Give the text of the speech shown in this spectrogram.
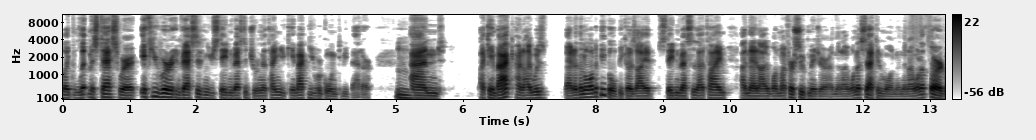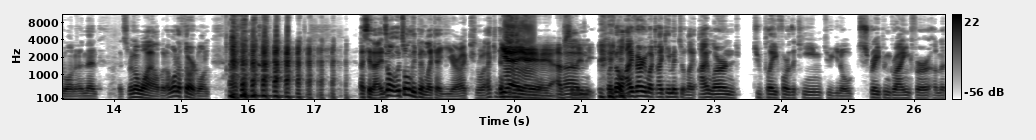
like litmus tests where if you were invested and you stayed invested during that time, you came back, you were going to be better. Mm. And I came back and I was better than a lot of people because I had stayed invested that time. And then I won my first super major, and then I won a second one, and then I won a third one, and then it's been a while, but I won a third one. I say that it's it's only been like a year. I can I can yeah yeah yeah yeah absolutely. Um, but no, I very much I came into it like I learned to play for the team to you know scrape and grind for a,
